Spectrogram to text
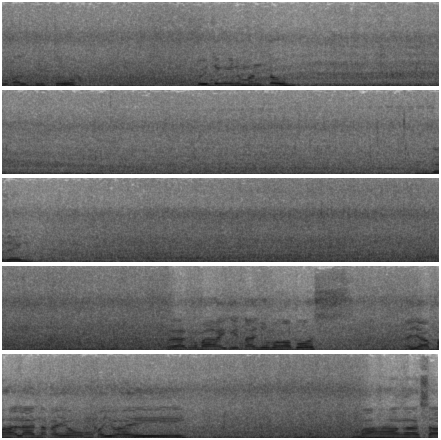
Bukal dito. Pwedeng inuman to. Ang galing. Kung makikita nyo mga boss Kaya bahala na kayo kung kayo ay Mahanga sa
